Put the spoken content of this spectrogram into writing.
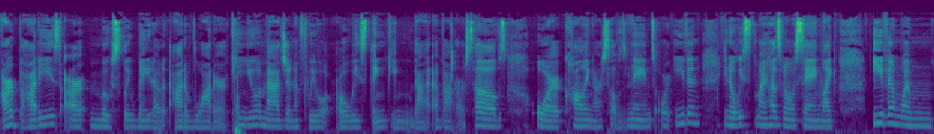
our bodies are mostly made out, out of water. Can you imagine if we were always thinking that about ourselves or calling ourselves names or even, you know, we my husband was saying like even when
